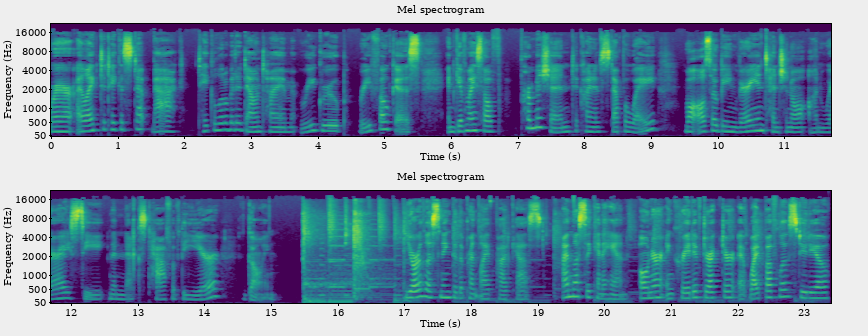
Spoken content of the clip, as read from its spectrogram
where I like to take a step back, take a little bit of downtime, regroup, refocus, and give myself permission to kind of step away while also being very intentional on where I see the next half of the year going. You're listening to the Print Life Podcast. I'm Leslie Kinahan, owner and creative director at White Buffalo Studio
